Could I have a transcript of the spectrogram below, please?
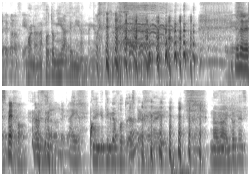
ya te conocía. Bueno, una foto mía tenían, digamos. En el espejo. ¿no? En el salón de casa. Ahí. Típica, foto de espejo. ¿no? No, no, entonces...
